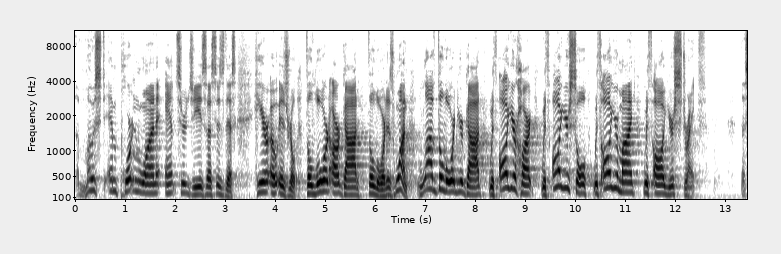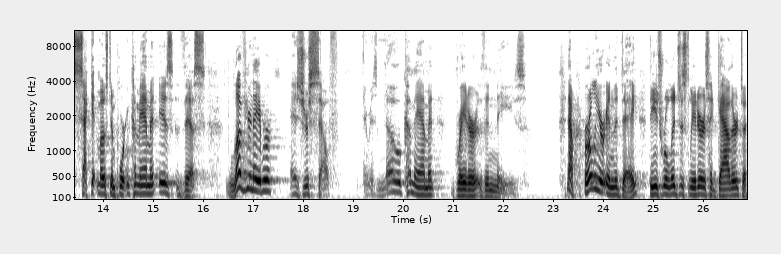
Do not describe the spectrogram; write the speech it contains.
The most important one, answered Jesus, is this Hear, O Israel, the Lord our God, the Lord is one. Love the Lord your God with all your heart, with all your soul, with all your mind, with all your strength. The second most important commandment is this love your neighbor as yourself. There is no commandment greater than these. Now, earlier in the day, these religious leaders had gathered to,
